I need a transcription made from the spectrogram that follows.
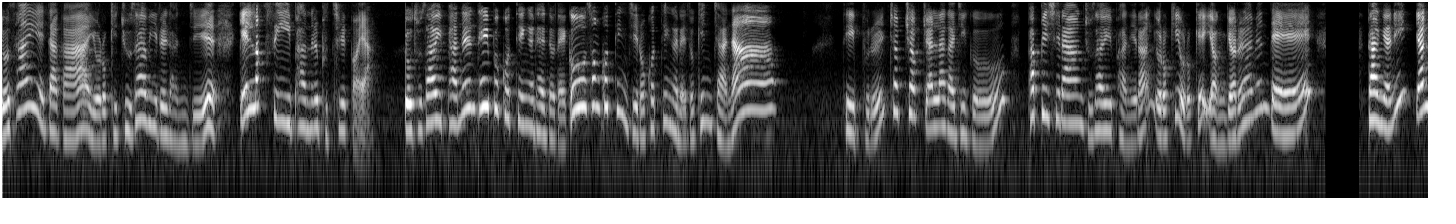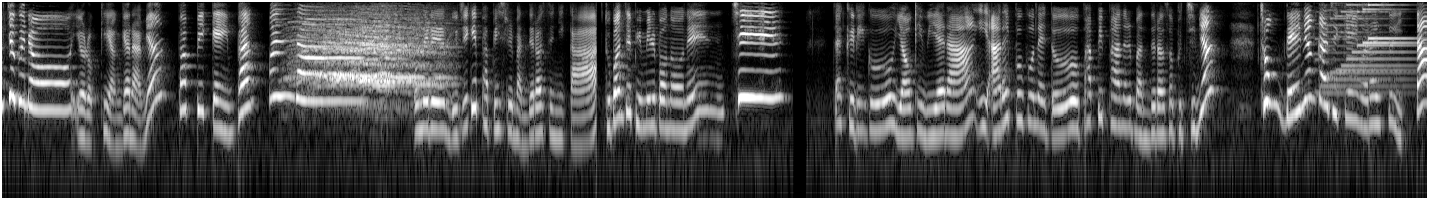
요 사이에다가 이렇게 주사위를 던질 갤럭시 판을 붙일 거야. 요 주사위 판은 테이프 코팅을 해도 되고 손 코팅지로 코팅을 해도 괜찮아. 테이프를 척척 잘라가지고 팥빛이랑 주사위 판이랑 이렇게 이렇게 연결을 하면 돼. 당연히 양쪽으로 이렇게 연결하면 팥빛 게임판 완성! 오늘은 무지개 팥빛을 만들었으니까 두 번째 비밀번호는 7! 자 그리고 여기 위에랑 이 아랫부분에도 팥빛판을 만들어서 붙이면 총 4명까지 게임을 할 수 있다!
